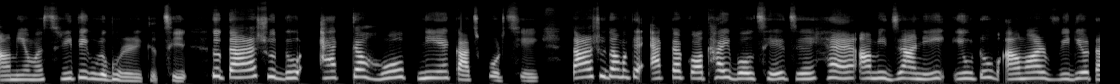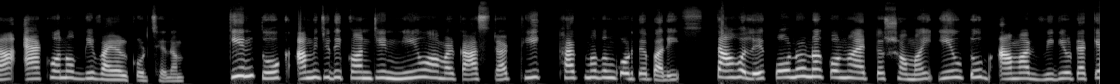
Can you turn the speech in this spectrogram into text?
আমি আমার স্মৃতিগুলো ধরে রেখেছি। তো তারা শুধু একটা হোপ নিয়ে কাজ করছে। তারা শুধু আমাকে একটা কথাই বলছে যে, "হ্যাঁ, আমি জানি ইউটিউব আমার ভিডিওটা এখন অব্দি ভাইরাল করছে না। কিন্তু আমি যদি কন্টিনিউ আমার কাজটা ঠিকঠাক মতন করতে পারি, তাহলে কোনো না কোনো একটা সময় ইউটিউব আমার ভিডিওটাকে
